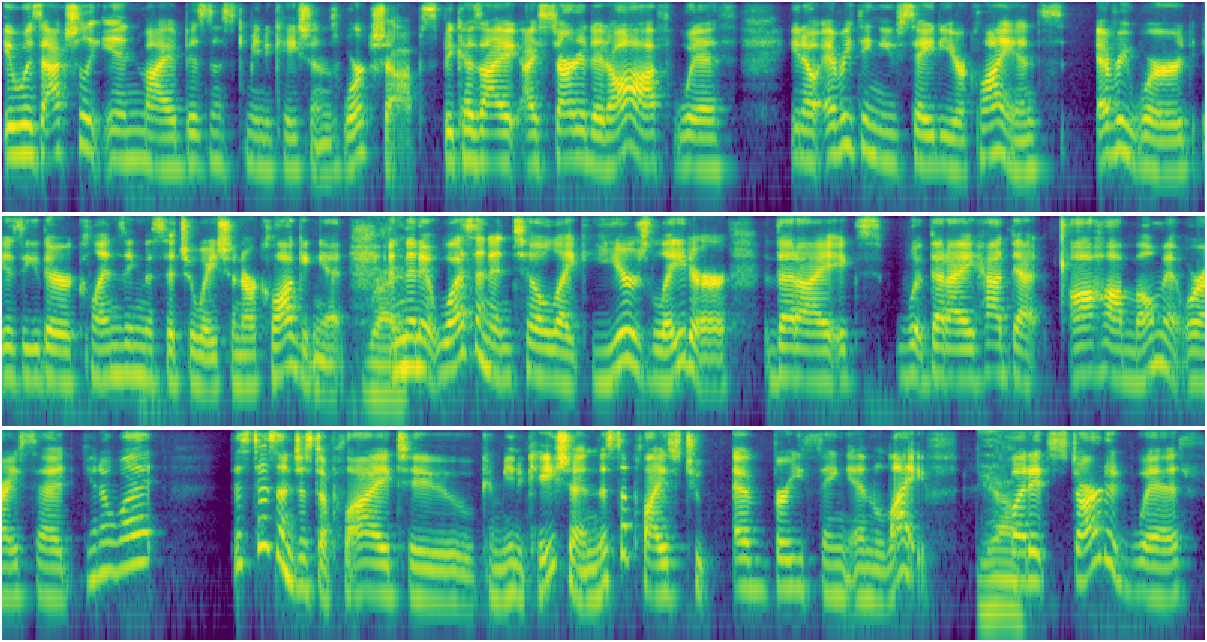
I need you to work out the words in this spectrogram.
it was actually in my business communications workshops because I I started it off with, you know, everything you say to your clients every word is either cleansing the situation or clogging it right. and then it wasn't until like years later that i ex- that i had that aha moment where i said you know what this doesn't just apply to communication this applies to everything in life yeah. but it started with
